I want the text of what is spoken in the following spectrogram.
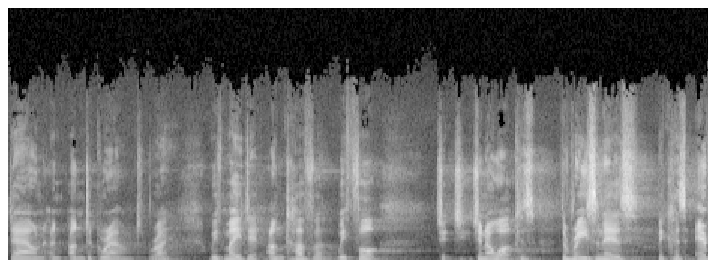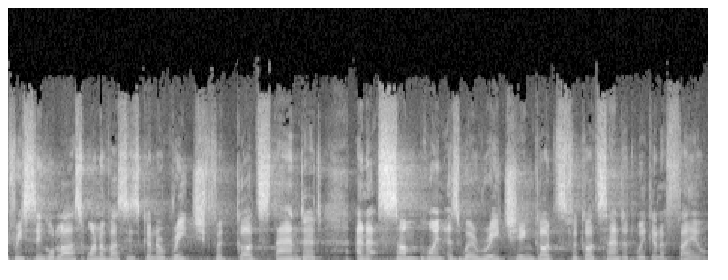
down and underground, right? Yeah. We've made it uncover. We thought, do, do, do you know what? Because the reason is because every single last one of us is going to reach for God's standard, and at some point, as we're reaching God's for God's standard, we're going to fail.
